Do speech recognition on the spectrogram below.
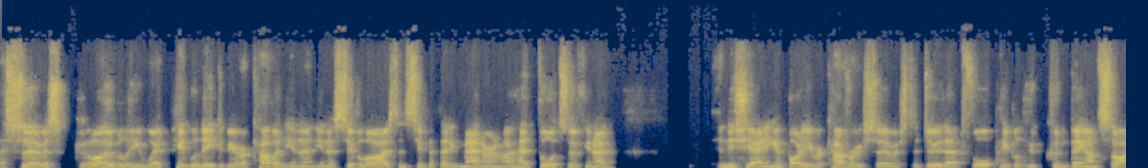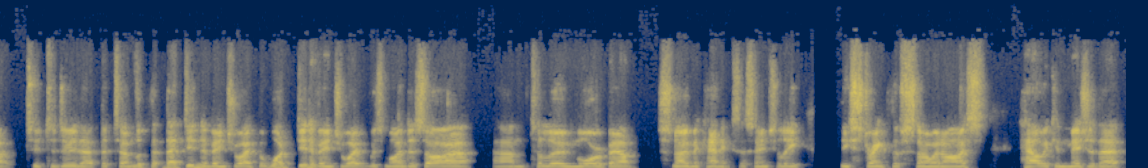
a, service globally where people need to be recovered in a in a civilized and sympathetic manner. And I had thoughts of you know initiating a body recovery service to do that for people who couldn't be on site to to do that. But um, look, that, that didn't eventuate. But what did eventuate was my desire um, to learn more about snow mechanics, essentially the strength of snow and ice, how we can measure that,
